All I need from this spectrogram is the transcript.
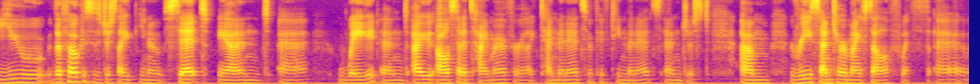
you the focus is just like you know sit and uh, wait and I, i'll set a timer for like 10 minutes or 15 minutes and just um, recenter myself with a,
